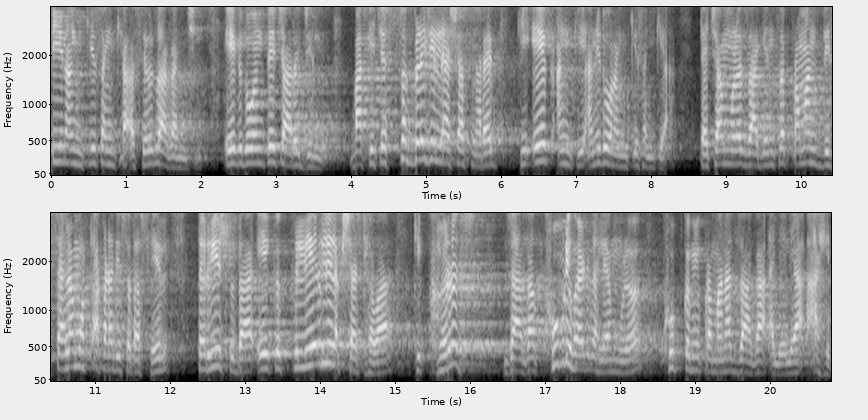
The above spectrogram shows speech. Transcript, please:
तीन अंकी संख्या असेल जागांची. एक दोन ते चार जिल्हे. बाकीचे सगळे जिल्हे असे असणार आहेत की एक अंकी आणि दोन अंकी संख्या. त्याच्यामुळं जागेंचं प्रमाण दिसायला मोठा आकडा दिसत असेल तरी सुद्धा एक क्लिअरली लक्षात ठेवा की खरंच जागा खूप डिव्हाइड झाल्यामुळं खूप कमी प्रमाणात जागा आलेल्या आहेत.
